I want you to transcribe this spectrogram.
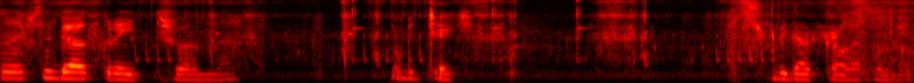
Sonra hepsini bir upgrade şu anda. Bu bitecek. Bir dakika var bunun.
